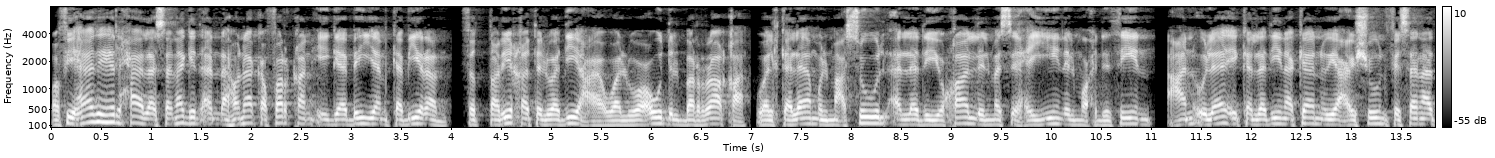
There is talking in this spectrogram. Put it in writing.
وفي هذه الحالة سنجد أن هناك فرقا إيجابيا كبيرا في الطريقة الوديعة والوعود البراقة والكلام المعسول الذي يقال للمسيحيين المحدثين عن أولئك الذين كانوا يعيشون في سنة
